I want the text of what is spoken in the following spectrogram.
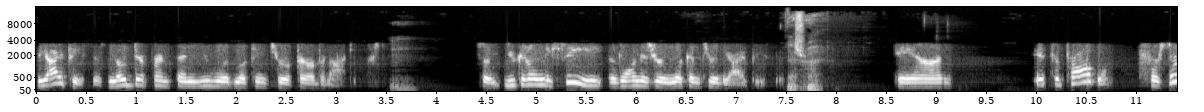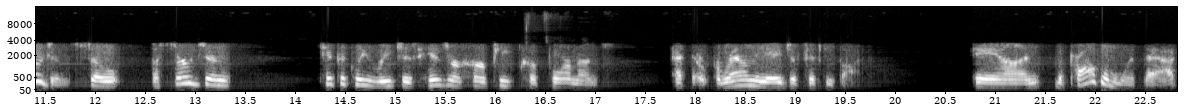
the eyepieces, no different than you would looking through a pair of binoculars. Mm-hmm. So you can only see as long as you're looking through the eyepieces. That's right. And it's a problem for surgeons. So a surgeon typically reaches his or her peak performance at the, around the age of 55. And the problem with that,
